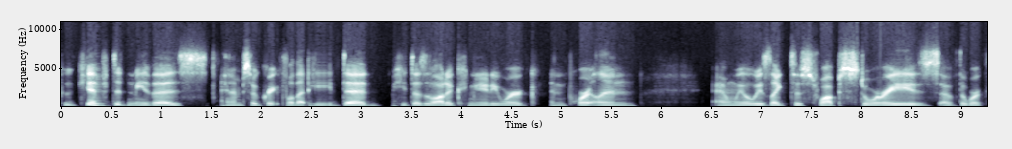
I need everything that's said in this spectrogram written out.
who gifted me this. And I'm so grateful that he did. He does a lot of community work in Portland. And we always like to swap stories of the work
